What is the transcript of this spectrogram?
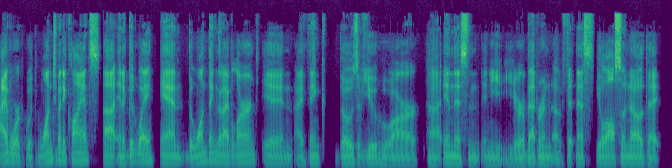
I've worked with one too many clients uh, in a good way. And the one thing that I've learned in, I think, those of you who are uh, in this and, and you're a veteran of fitness, you'll also know that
